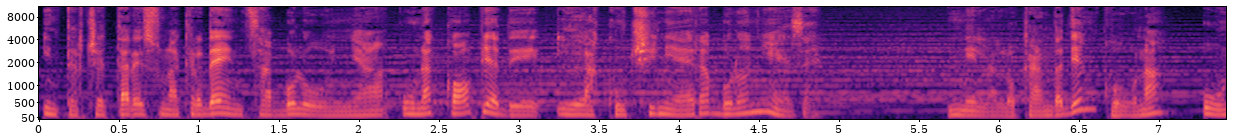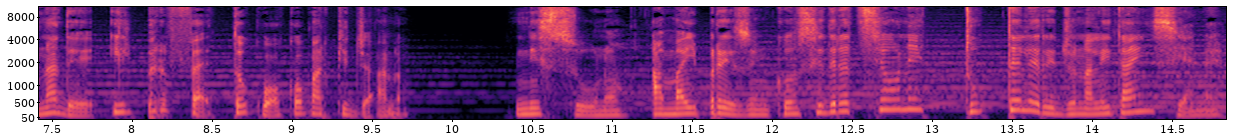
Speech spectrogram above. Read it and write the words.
Intercettare su una credenza a Bologna una copia de La cuciniera bolognese. Nella locanda di Ancona una de Il perfetto cuoco marchigiano. Nessuno ha mai preso in considerazione tutte le regionalità insieme.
